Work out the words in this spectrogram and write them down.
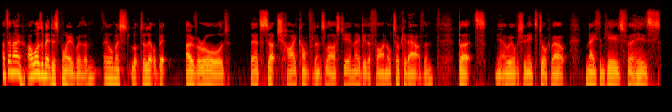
I don't know. I was a bit disappointed with them. They almost looked a little bit overawed. They had such high confidence last year. Maybe the final took it out of them. But you know, we obviously need to talk about Nathan Hughes for his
